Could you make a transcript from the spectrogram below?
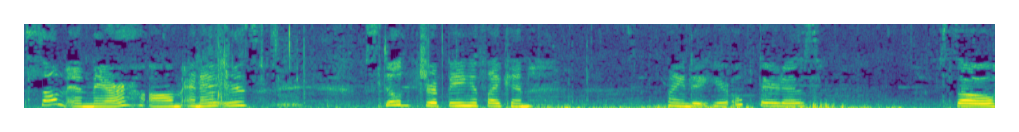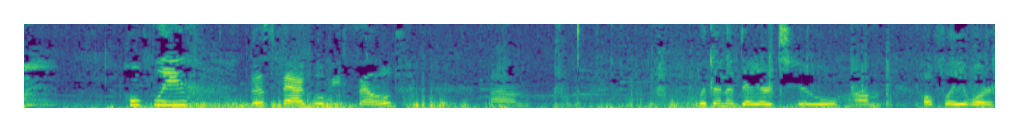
some in there, um, and it is still dripping if I can find it here. Oh, there it is. So hopefully this bag will be filled um, within a day or two. Um, hopefully we're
